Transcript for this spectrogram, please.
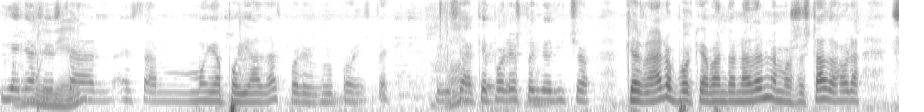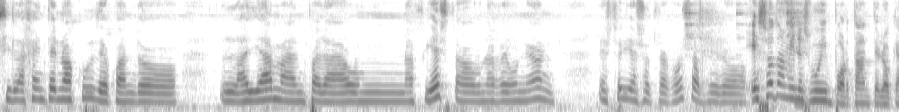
y ellas muy bien. están, están muy apoyadas por el grupo este. O sea que por esto yo he dicho que raro, porque abandonadas no hemos estado. Ahora, si la gente no acude cuando la llaman para una fiesta o una reunión, esto ya es otra cosa, pero... Eso también es muy importante, lo que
